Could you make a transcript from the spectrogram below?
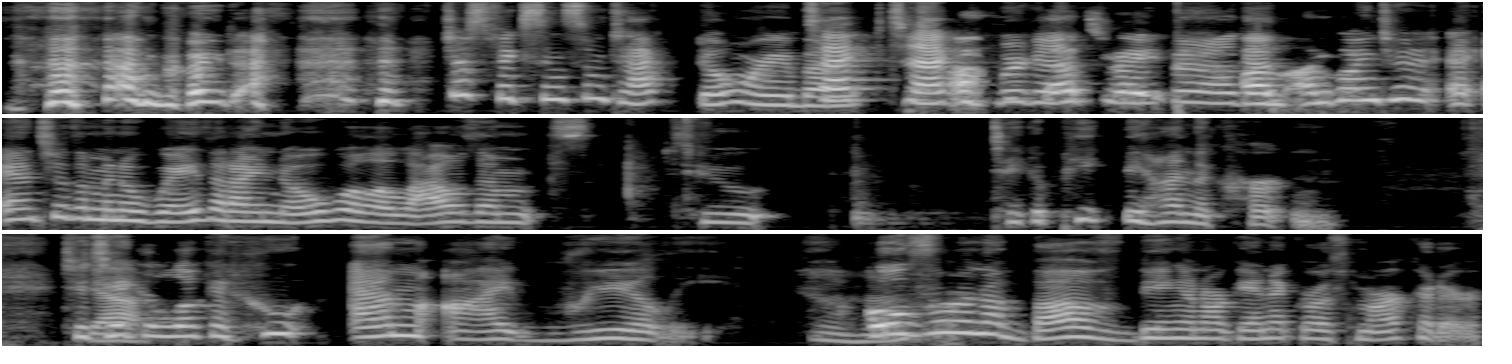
i'm going to just fixing some tech don't worry about tech it. tech uh, we're good that's right good. Um, i'm going to answer them in a way that i know will allow them to take a peek behind the curtain to yeah. take a look at who am i really mm-hmm. over and above being an organic growth marketer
